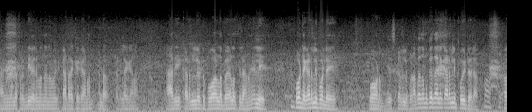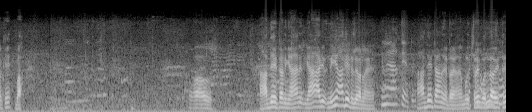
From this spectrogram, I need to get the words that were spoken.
ആഴിമല ഫ്രണ്ടി വരുമ്പോ ഫ്രണ്ടിൽ വരുമ്പോൾ തന്നെ നമുക്ക് കടലൊക്കെ കാണാം. കണ്ടോ? കടലൊക്കെ കാണാം. ആദ്യം കടലിലോട്ട് പോകാനുള്ള ബഹളത്തിലാണ് അല്ലേ? പോണ്ടേ കടലിൽ പോണ്ടേ? പോകണം യെസ് കടലിൽ പോകണം അപ്പോൾ നമുക്ക് എന്തായാലും കടലിൽ പോയിട്ട് വരാം. ഓക്കെ. ബാ. ആദ്യമായിട്ടാണ് ഞാൻ ഞാൻ നീ ആദ്യമായിട്ടല്ലേ പറഞ്ഞേ? ആദ്യമായിട്ടാണ് കേട്ടോ. നമ്മൾ ഇത്രയും കൊല്ലമായിട്ട്.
